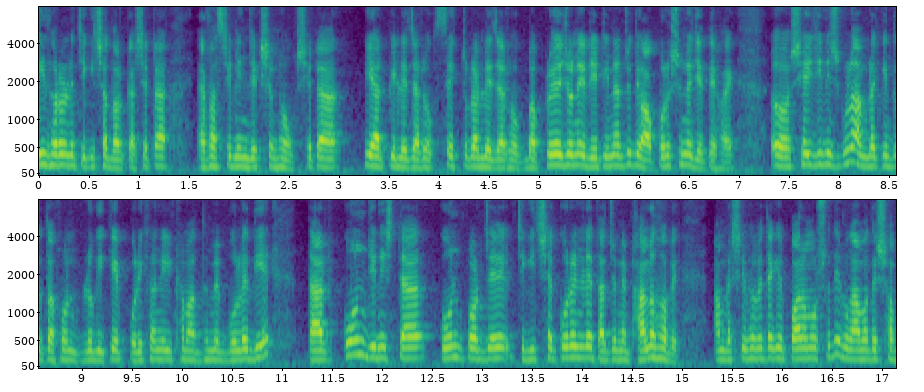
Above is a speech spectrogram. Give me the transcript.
এই ধরনের চিকিৎসা দরকার। সেটা অ্যাফাস্টিন ইনজেকশন হোক, সেটা পিআরপি লেজার হোক সেক্টোরাল লেজার হোক, বা প্রয়োজনে রেটিনার যদি অপারেশনে যেতে হয় সেই জিনিসগুলো আমরা কিন্তু তখন রোগীকে পরীক্ষা নিরীক্ষার মাধ্যমে বলে দিয়ে তার কোন জিনিসটা কোন পর্যায়ে চিকিৎসা করে নিলে তার জন্য ভালো হবে, আমরা সেভাবে তাকে পরামর্শ দিই এবং আমাদের সব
